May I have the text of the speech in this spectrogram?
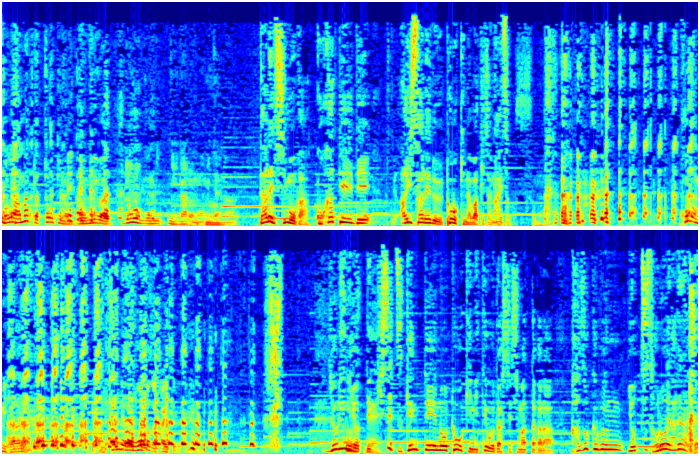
この余った陶器のゴミはどのゴミになるの？みたいな。誰しもがご家庭で愛される陶器なわけじゃないぞ。好みがあるんだ。店のロゴとか書いてるよりによって季節限定の陶器に手を出してしまったから、家族分4つ揃えられないじゃ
